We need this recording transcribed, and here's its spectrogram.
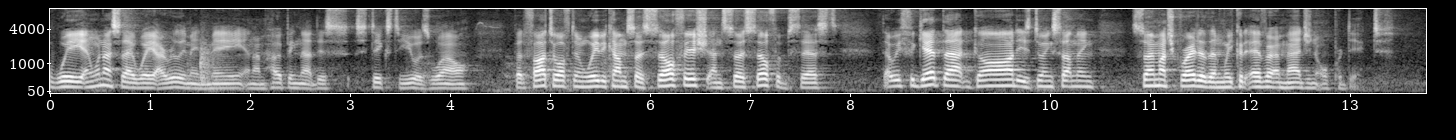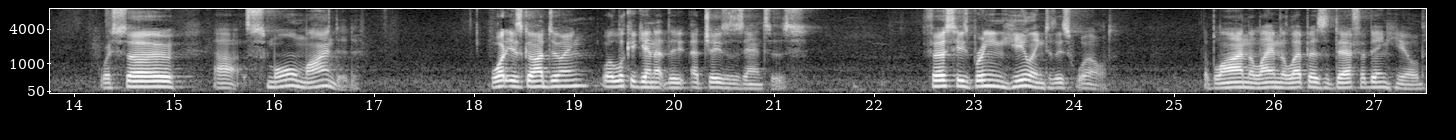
we, and when I say we, I really mean me, and I'm hoping that this sticks to you as well. But far too often, we become so selfish and so self obsessed that we forget that God is doing something so much greater than we could ever imagine or predict. We're so uh, small minded. What is God doing? Well, look again at, the, at Jesus' answers. First, he's bringing healing to this world. The blind, the lame, the lepers, the deaf are being healed.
